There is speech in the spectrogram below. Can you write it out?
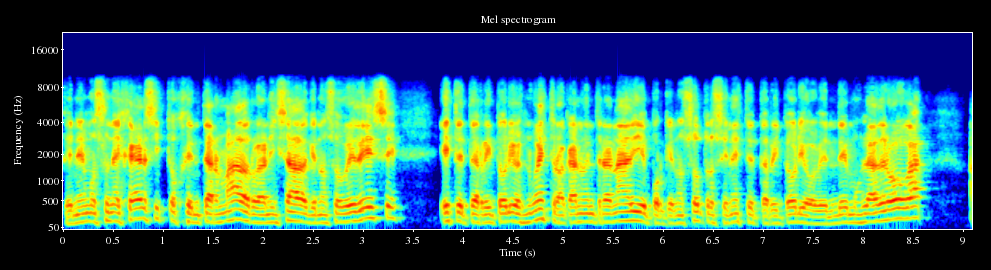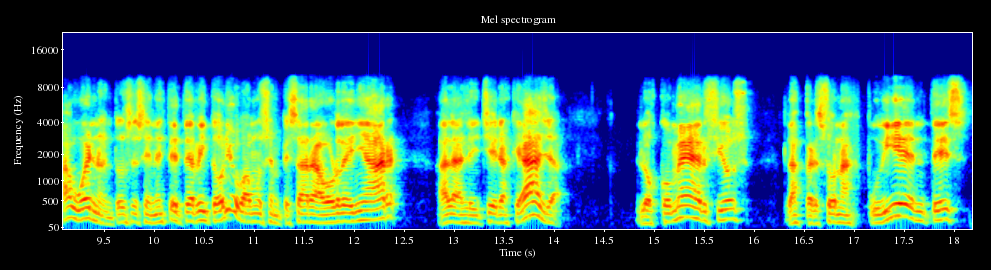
Tenemos un ejército, gente armada, organizada que nos obedece. Este territorio es nuestro, acá no entra nadie porque nosotros en este territorio vendemos la droga. Ah, bueno, entonces en este territorio vamos a empezar a ordeñar a las lecheras que haya. Los comercios, las personas pudientes,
